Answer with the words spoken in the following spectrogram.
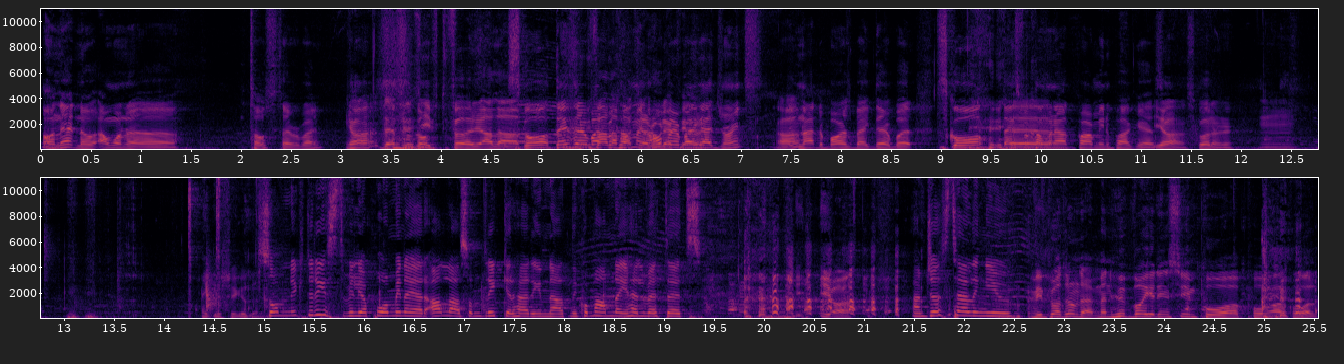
On that note, I want to toast to everybody. Ja, definitivt för alla... Skål! Thanks everybody för alla for coming. I hope everybody got drinks. Ja. If not, the bar's back there. But skål! Thanks for coming out to Power Meeting Podcast. Ja, skål hörni. Mm. Som nykterist vill jag påminna er alla som dricker här inne att ni kommer hamna i helvetet. Ja, I'm just telling you. vi pratar om det här, men hur, vad är din syn på, på alkohol?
